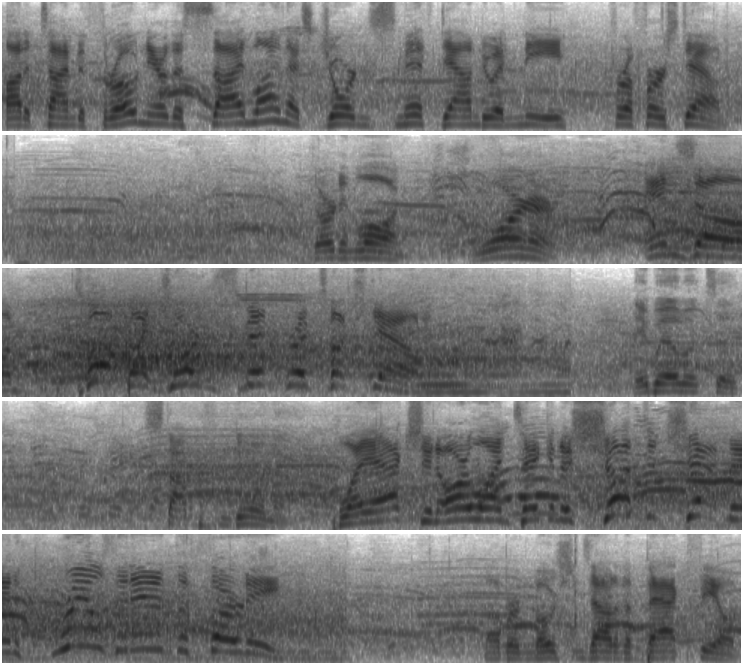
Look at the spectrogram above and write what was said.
A lot of time to throw near the sideline. That's Jordan Smith down to a knee for a first down. Third and long. Warner, end zone, caught by Jordan Smith for a touchdown. They were able to stop him from doing that. Play action. Arline taking a shot to Chapman. Reels it in at the 30. Hubbard motions out of the backfield.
